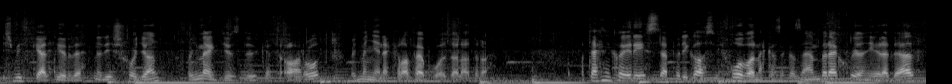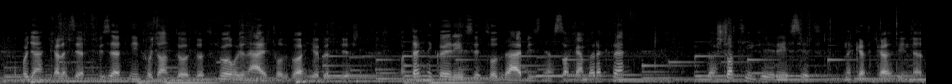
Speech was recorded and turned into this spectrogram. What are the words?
és mit kell hirdetned és hogyan, hogy meggyőzd őket arról, hogy menjenek el a weboldaladra. A technikai része pedig az, hogy hol vannak ezek az emberek, hogyan éred el, hogyan kell ezért fizetni, hogyan töltöd föl, hogyan állítod be a hirdetést. A technikai részét tudod rábízni a szakemberekre, de a stratégiai részét neked kell vinned.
